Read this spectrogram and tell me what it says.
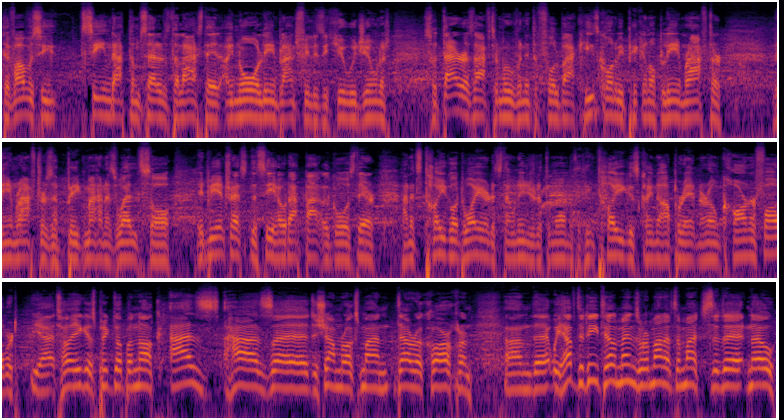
They've obviously seen that themselves the last day. I know Liam Blanchfield is a huge unit. So Dara's after moving into full back. He's going to be picking up Liam Rafter. Liam Rafter's a big man as well. So it'd be interesting to see how that battle goes there. And it's Tygo Dwyer that's down injured at the moment. I think Tyg is kind of operating around corner forward. Yeah, Tyg has picked up a knock, as has uh, the Shamrocks man, Dara Corcoran. And uh, we have the detail men's menswear man of the match today. Now,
